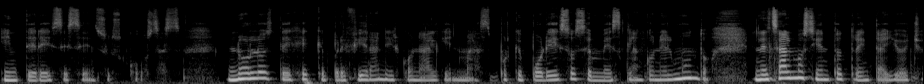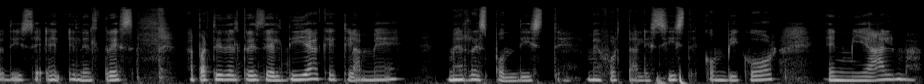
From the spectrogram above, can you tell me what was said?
Interésese en sus cosas. No los deje que prefieran ir con alguien más, porque por eso se mezclan con el mundo. En el Salmo 138 dice en el 3, a partir del 3 del día que clamé, me respondiste, me fortaleciste con vigor en mi alma.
